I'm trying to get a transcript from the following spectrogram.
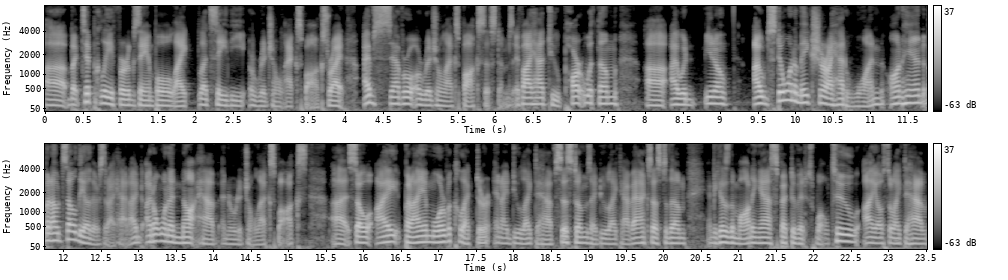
Uh, but typically, for example, like let's say the original Xbox, right? I have several original Xbox systems. If I had to part with them, uh, I would, you know, I would still want to make sure I had one on hand, but I would sell the others that I had. I, I don't want to not have an original Xbox. Uh, so I, but I am more of a collector, and I do like to have systems. I do like to have access to them, and because of the modding aspect of it as well too, I also like to have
